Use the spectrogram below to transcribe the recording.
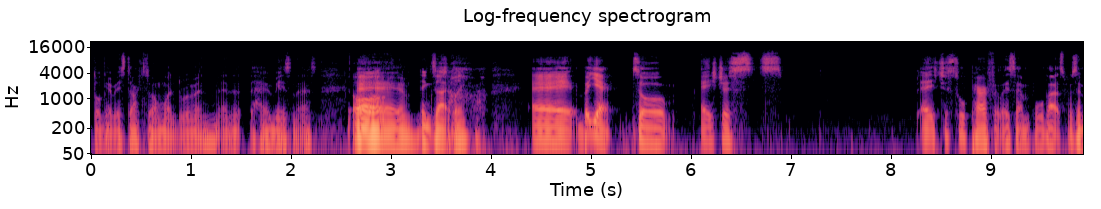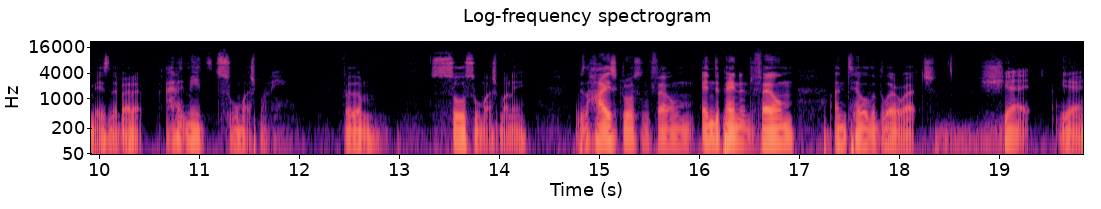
don't get me started on Wonder Woman and how amazing that is. Oh, Um, exactly. uh, but yeah, so it's just it's just so perfectly simple. That's what's amazing about it, and it made so much money for them, so so much money. It was the highest grossing film, independent film, until the Blair Witch. Shit. Yeah,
